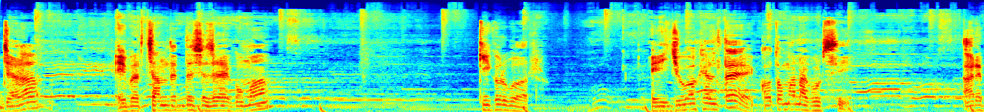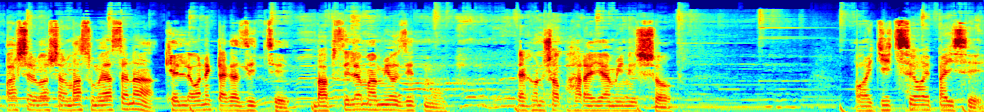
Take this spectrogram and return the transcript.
যা এবার চাঁদের দেশে যায় গোমা কি করব আর? এই জুয়া খেলতে কত মানা করছি। আরে পাশের বাসার মাসুমে আছে না খেললে অনেক টাকা জিতছে। ভাবছিলাম আমিও জিতমু। এখন সব হারাই আমি নিঃস্ব। ওই জিতছে ওই পাইছে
